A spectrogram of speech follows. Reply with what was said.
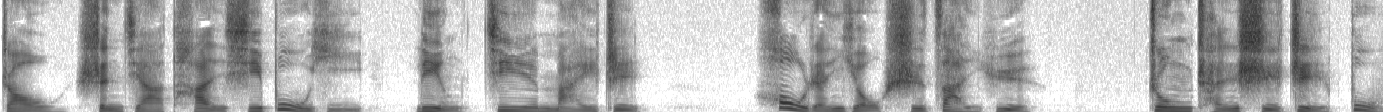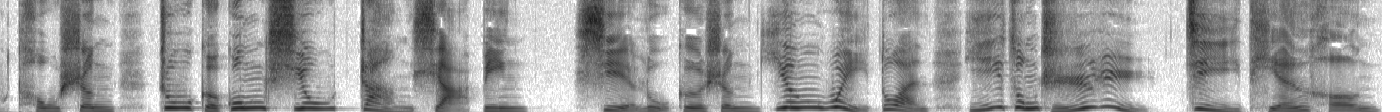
昭身家叹息不已，令皆埋之。后人有诗赞曰：“忠臣使至不偷生，诸葛公休帐下冰。谢露歌声应未断，遗宗直欲祭田横。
